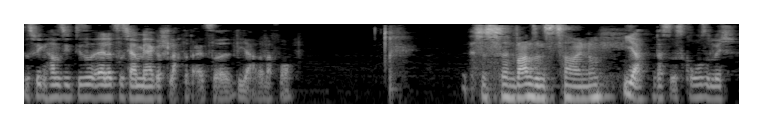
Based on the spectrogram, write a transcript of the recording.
Deswegen haben sie diese, äh, letztes Jahr mehr geschlachtet als äh, die Jahre davor. Das ist ein Wahnsinnszahl, ne? Ja, das ist gruselig.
